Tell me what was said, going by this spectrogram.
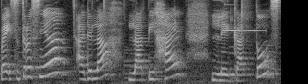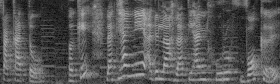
Baik, seterusnya adalah latihan legato staccato. Okey, latihan ni adalah latihan huruf vokal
